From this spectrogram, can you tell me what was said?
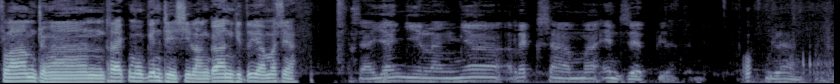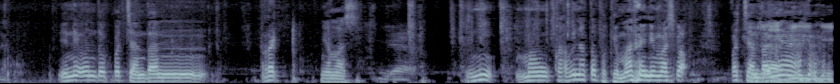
flam dengan rek mungkin disilangkan gitu ya mas ya? Saya nyilangnya rek sama NZ biasanya. Oh. hilang ini untuk pejantan rek ya mas? Ya ini mau kawin atau bagaimana ini mas kok? Pejantannya? Birahi ini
